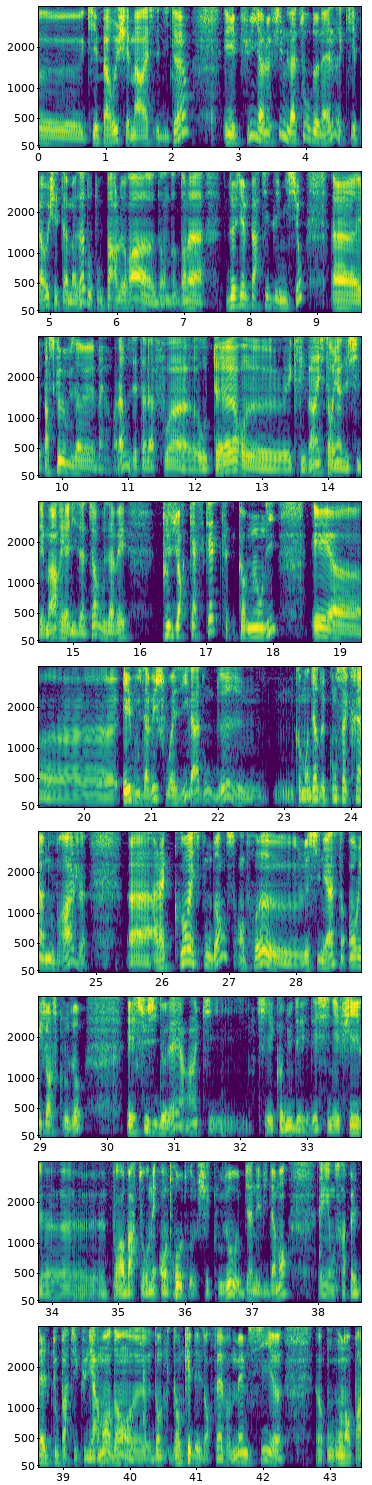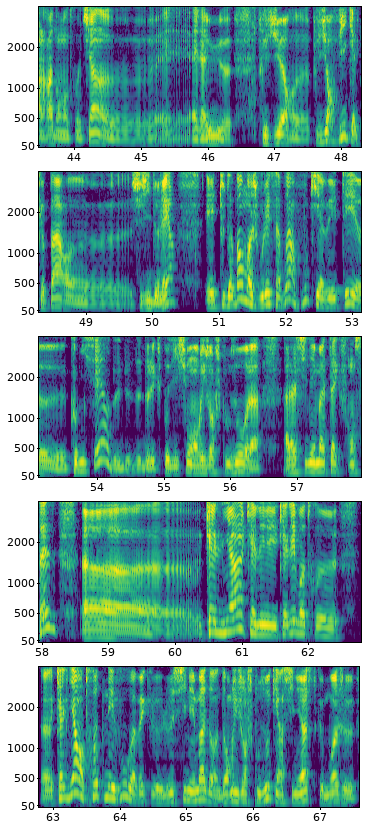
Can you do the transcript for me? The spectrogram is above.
qui est paru chez Marest Éditeur. Et puis il y a le film La Tour de Nesle, qui est paru chez Tamasa, dont on parlera dans, la deuxième partie de l'émission. Parce que vous, avez, ben, voilà, vous êtes à la fois auteur, écrivain, historien du cinéma, réalisateur. Vous avez plusieurs casquettes, comme l'on dit, et, euh, et vous avez choisi là donc de euh, comment dire de consacrer un ouvrage à la correspondance entre euh, le cinéaste Henri-Georges Clouzot et Suzy Delair, hein, qui, qui est connue des, cinéphiles euh, pour avoir tourné entre autres chez Clouzot, bien évidemment, et on se rappelle d'elle tout particulièrement dans, euh, dans, Quai des Orfèvres, même si euh, on, en parlera dans l'entretien, euh, elle, a eu euh, plusieurs, euh, plusieurs vies quelque part, euh, Suzy Delair. Et tout d'abord, moi je voulais savoir, vous qui avez été euh, commissaire de l'exposition Henri-Georges Clouzot à la, Cinémathèque française, euh, quel lien, euh, quel lien entretenez-vous avec le, cinéma d'Hen- d'Henri-Georges Clouzot, qui est un cinéaste que moi je,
